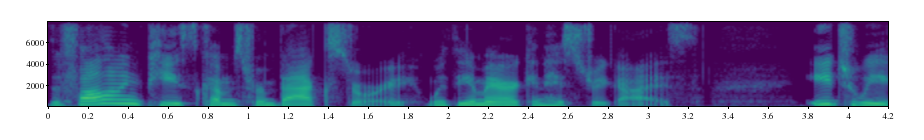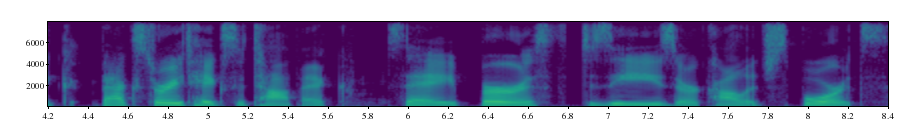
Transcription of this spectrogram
The following piece comes from Backstory with the American History Guys. Each week, Backstory takes a topic, say birth, disease, or college sports,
